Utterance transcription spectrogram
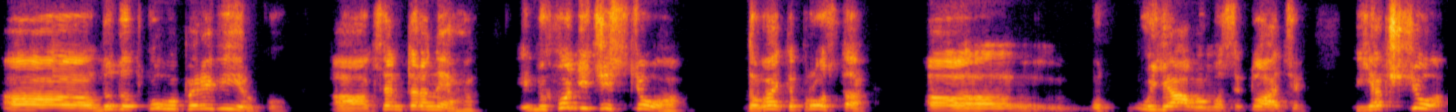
а, додаткову перевірку а, Центренерго. І виходячи з цього, давайте просто а, от уявимо ситуацію. Якщо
